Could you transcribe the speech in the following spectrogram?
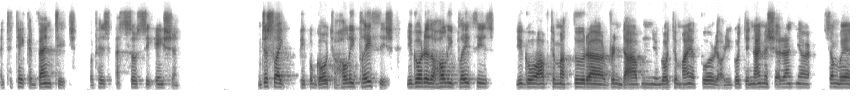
and to take advantage of his association. Just like people go to holy places, you go to the holy places, you go off to Mathura or Vrindavan, you go to Mayapur or you go to Naimisharanya or somewhere,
